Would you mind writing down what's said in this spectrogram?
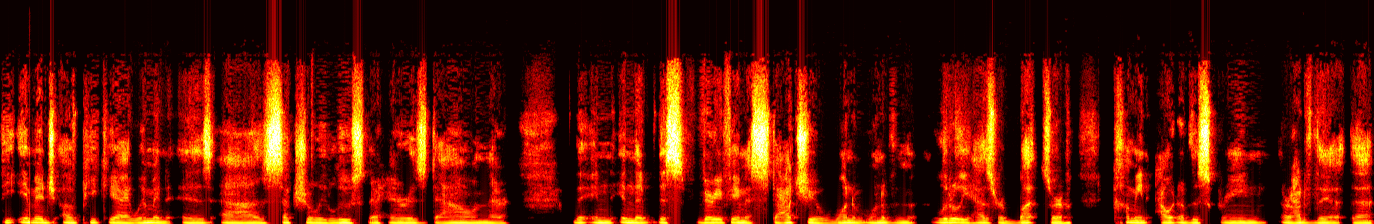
the image of PKI women is as sexually loose. Their hair is down. Their the, in in the this very famous statue, one one of them literally has her butt sort of coming out of the screen or out of the the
